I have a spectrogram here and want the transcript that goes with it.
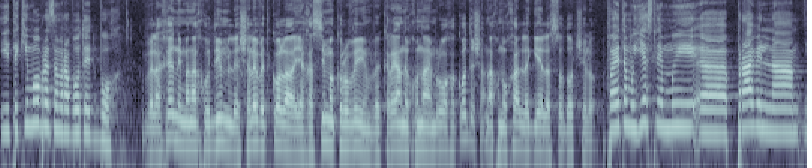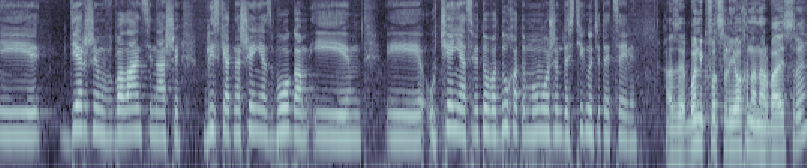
И таким образом работает Бог. ולכן אם אנחנו יודעים לשלב את כל היחסים הקרובים וקריאה נכונה עם רוח הקודש, אנחנו נוכל להגיע לסודות שלו. Поэтому, если мы э, правильно и держим в балансе наши близкие отношения с Богом и, и учение от Святого Духа, то мы можем достигнуть этой цели. אז בואו נקפוץ ליוחנן 14,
